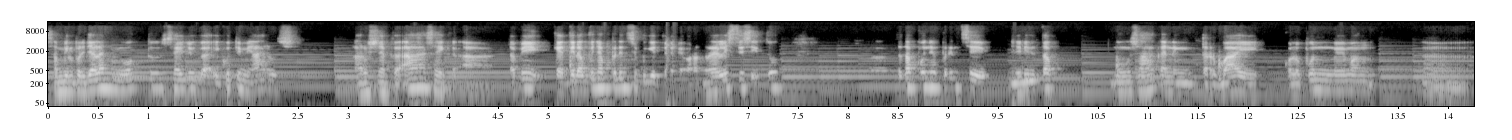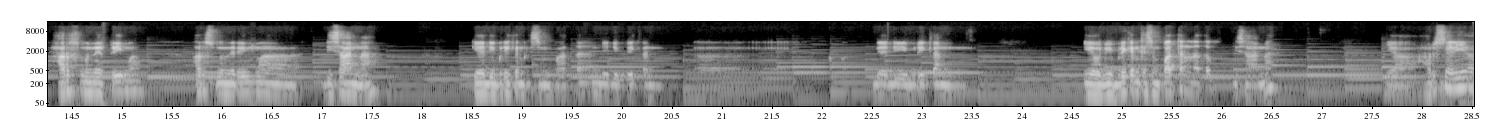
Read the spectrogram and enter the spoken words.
sambil berjalan waktu saya juga ikuti mi arus arusnya ke A saya ke A. Tapi kayak tidak punya prinsip begitu ya. Orang realistis itu eh, tetap punya prinsip. Jadi tetap mengusahakan yang terbaik. Walaupun memang eh, harus menerima harus menerima di sana. Dia diberikan kesempatan dia diberikan apa, dia diberikan ya diberikan kesempatan lah tuh di sana. Ya harusnya dia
